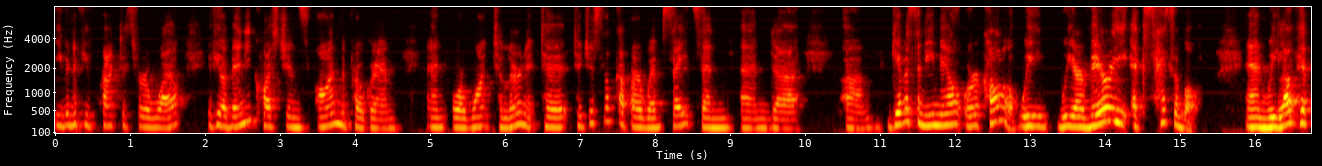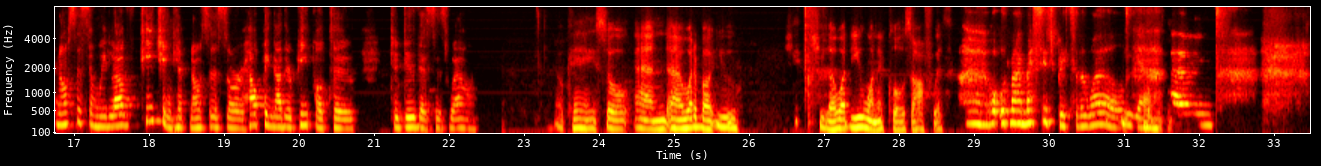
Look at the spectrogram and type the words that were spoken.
even if you've practiced for a while, if you have any questions on the program and or want to learn it, to to just look up our websites and and uh, um, give us an email or a call. We we are very accessible and we love hypnosis and we love teaching hypnosis or helping other people to to do this as well. Okay, so and uh, what about you, Sheila? What do you want to close off with? what would my message be to the world? Yeah. Um,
